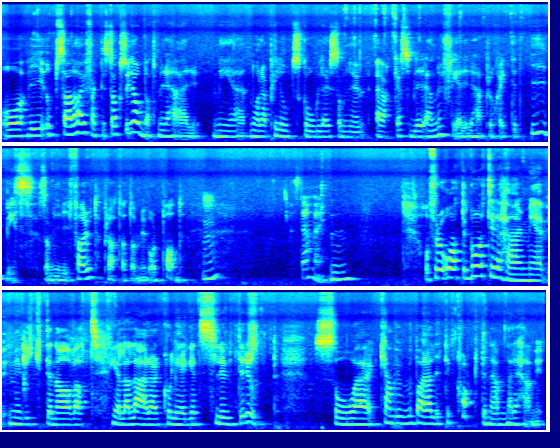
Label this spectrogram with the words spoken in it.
Och vi i Uppsala har ju faktiskt också jobbat med det här med några pilotskolor som nu ökar så blir ännu fler i det här projektet IBIS som vi förut har pratat om i vår podd. Mm stämmer. Mm. Och för att återgå till det här med, med vikten av att hela lärarkollegiet sluter upp så eh, kan vi väl bara lite kort benämna det här med,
